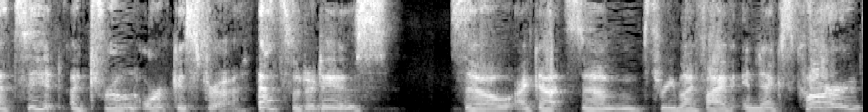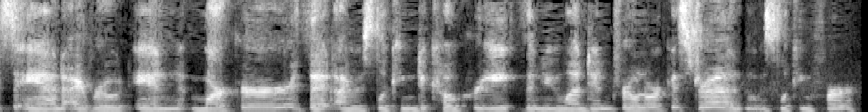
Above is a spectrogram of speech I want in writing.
that's it, a drone orchestra. That's what it is. So I got some three by five index cards and I wrote in marker that I was looking to co create the New London Drone Orchestra and was looking for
